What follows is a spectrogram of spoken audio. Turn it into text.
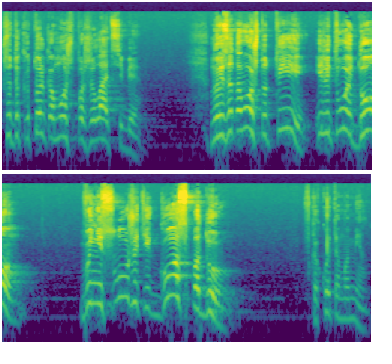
что ты только можешь пожелать себе. Но из-за того, что ты или твой дом, вы не служите Господу, в какой-то момент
